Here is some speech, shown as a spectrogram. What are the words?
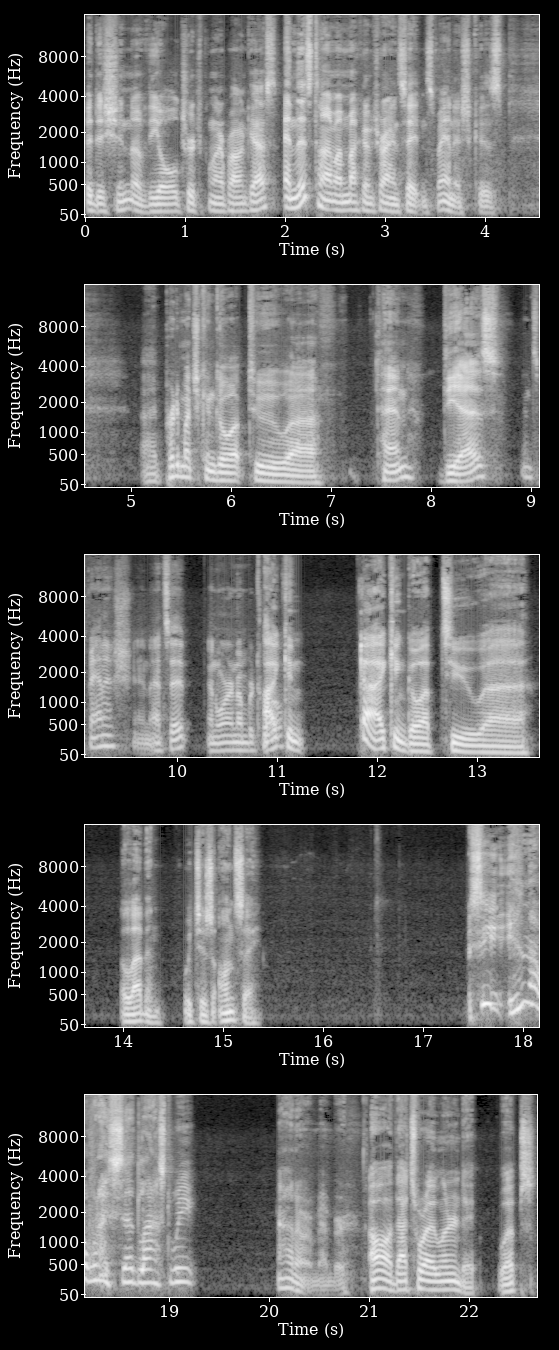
edition of the Old Church Planter Podcast. And this time I'm not going to try and say it in Spanish because I pretty much can go up to uh, 10 Diez in Spanish, and that's it. And we're number 12. I can, yeah, I can go up to uh, 11, which is once. See, isn't that what I said last week? I don't remember. Oh, that's where I learned it. Whoops.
